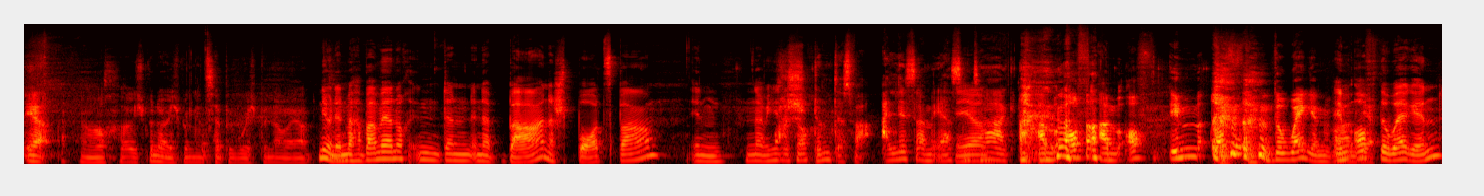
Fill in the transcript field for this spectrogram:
Ja. Och, ich bin, ich bin ganz happy, wo ich bin, aber ja. Nee, und dann waren wir ja noch in, dann in der Bar, in der Sportsbar. Im, na, wie hieß es noch? Stimmt, das war alles am ersten Ja. Tag. Am Off, am Off, im Off the Wagon waren Im wir. Off the Wagon.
